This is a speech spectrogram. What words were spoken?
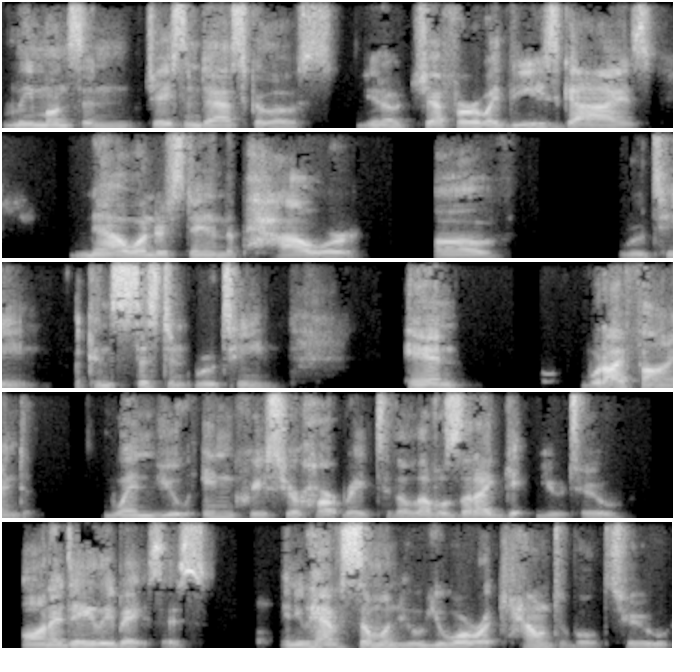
Lee Munson, Jason Daskalos, you know, Jeff Irway, these guys now understand the power of routine, a consistent routine. And what I find when you increase your heart rate to the levels that I get you to on a daily basis, and you have someone who you are accountable to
